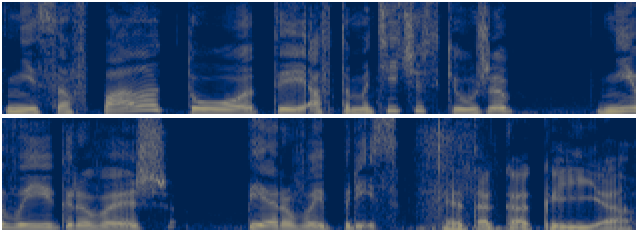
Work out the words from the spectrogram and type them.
не совпало, то ты автоматически уже не выигрываешь первый приз. Это как и я.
